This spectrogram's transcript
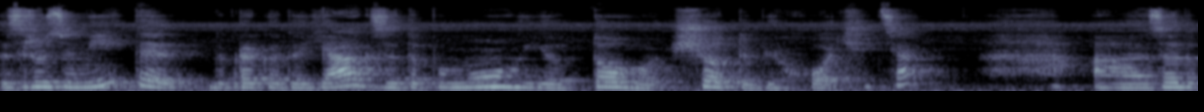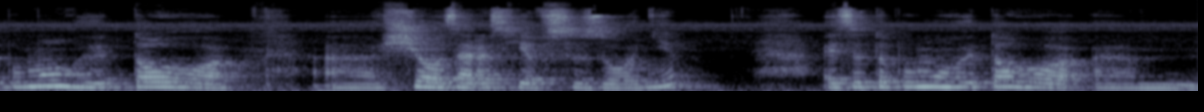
зрозуміти, до прикладу, як за допомогою того, що тобі хочеться, за допомогою того, е, що зараз є в сезоні, за допомогою того, ем,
